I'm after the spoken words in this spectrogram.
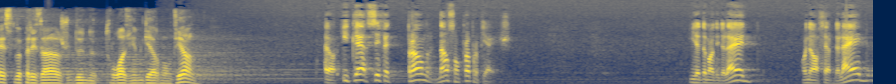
Est-ce le présage d'une Troisième Guerre mondiale? Alors, Hitler s'est fait prendre dans son propre piège. Il a demandé de l'aide, on a offert de l'aide,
